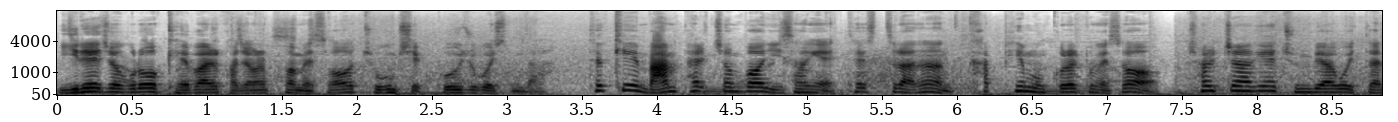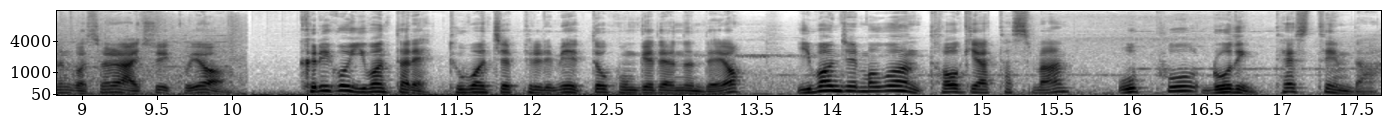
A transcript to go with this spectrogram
이례적으로 개발 과정을 포함해서 조금씩 보여주고 있습니다. 특히 18,000번 이상의 테스트라는 카피 문구를 통해서 철저하게 준비하고 있다는 것을 알 수 있고요. 그리고 이번 달에 두 번째 필름이 또 공개되었는데요. 이번 제목은 더 기아 타스만 오프 로딩 테스트입니다.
